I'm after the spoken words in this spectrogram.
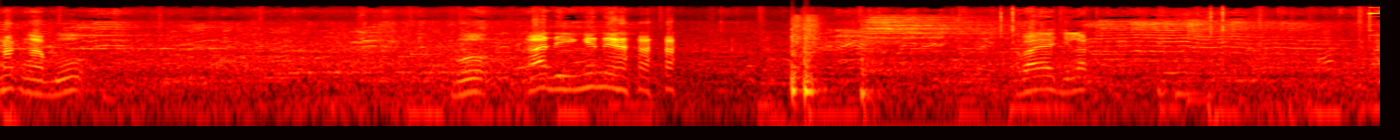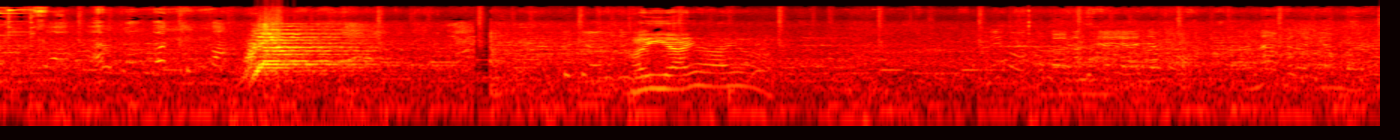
Enak nggak, Bu? Bu, ah dingin ya. Coba ya jilat. Oh iya, ayo, ayo. Ini aja kok. Anda ambil lagi yang baru.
